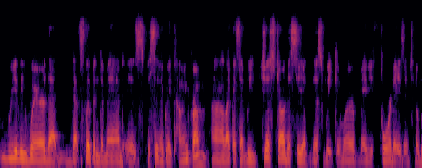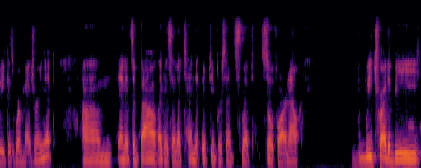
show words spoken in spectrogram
really where that that slip in demand is specifically coming from. Uh, like I said, we just started to see it this week, and we're maybe four days into the week as we're measuring it. Um, and it's about, like I said, a 10 to 15% slip so far. Now, we try to be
